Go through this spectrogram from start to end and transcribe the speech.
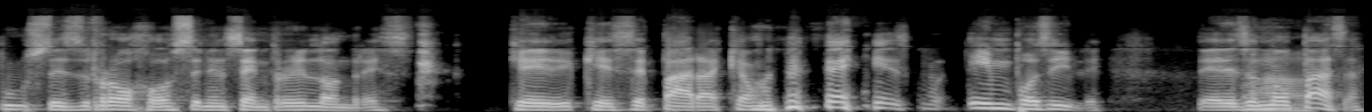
buses rojos en el centro de Londres que, que se para, es imposible. Eso no pasa.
